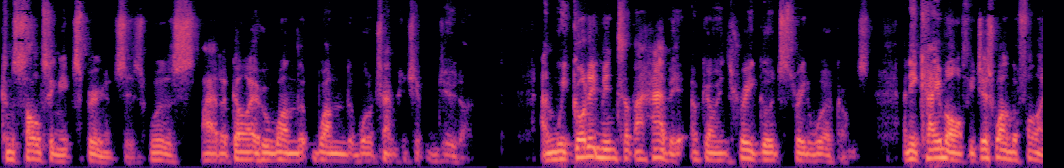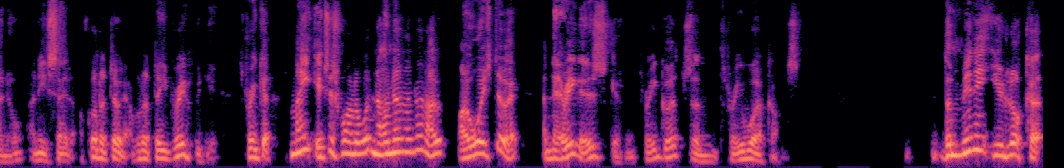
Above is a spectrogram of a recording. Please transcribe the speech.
consulting experiences was I had a guy who won the won the world championship in judo, and we got him into the habit of going three goods, three work-ons. And he came off, he just won the final, and he said, I've got to do it. I've got to debrief with you three good. Mate, you just wonder what? No, no, no, no, no. I always do it. And there he is, giving three goods and three work-ons. The minute you look at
